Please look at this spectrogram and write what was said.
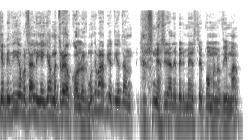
Και επειδή όπως θα έλεγε η γιαγιά μου, με τρώει ο κόλο μου, δεν πάει να πει ότι όταν κάνει μια σειρά δεν περιμένει το επόμενο βήμα.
